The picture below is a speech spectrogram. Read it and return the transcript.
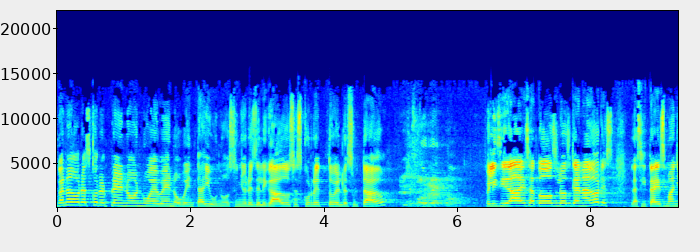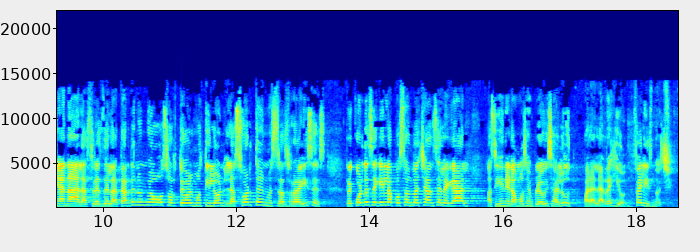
ganadores con el pleno 991. Señores delegados, ¿es correcto el resultado? Es correcto. Felicidades a todos los ganadores. La cita es mañana a las 3 de la tarde en un nuevo sorteo del motilón La suerte de nuestras raíces. Recuerde seguirle apostando a Chance Legal, así generamos empleo y salud para la región. Feliz noche.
